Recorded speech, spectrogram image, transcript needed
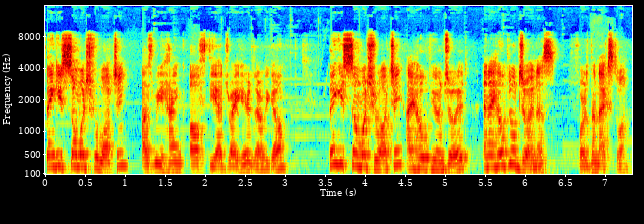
thank you so much for watching, as we hang off the edge right here, there we go. Thank you so much for watching, I hope you enjoyed, and I hope you'll join us for the next one.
